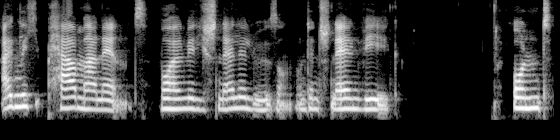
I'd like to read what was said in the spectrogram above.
eigentlich permanent wollen wir die schnelle Lösung und den schnellen Weg. Und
